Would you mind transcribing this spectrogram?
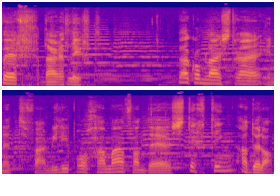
Weg naar het licht. Welkom luisteraar in het familieprogramma van de Stichting Adulam.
